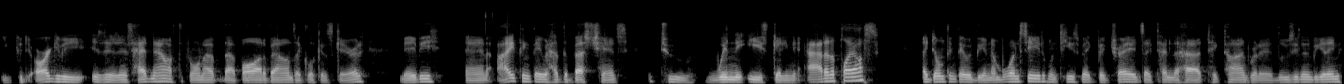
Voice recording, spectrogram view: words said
you could argue is it in his head now after throwing out that ball out of bounds, like looking scared, maybe. And I think they would have the best chance to win the East, getting out of the playoffs. I don't think they would be a number one seed. When teams make big trades, they tend to have, take time where they're losing in the beginning.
